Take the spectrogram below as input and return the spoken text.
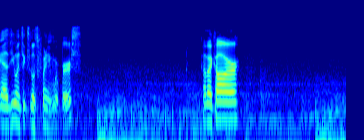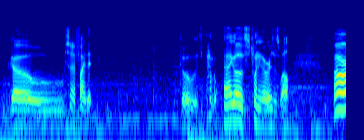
Yeah, the T1E6 goes 20 in reverse. Combat car. Go. Trying to find it. Goes. How? Uh, goes 20 reverse as well. All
